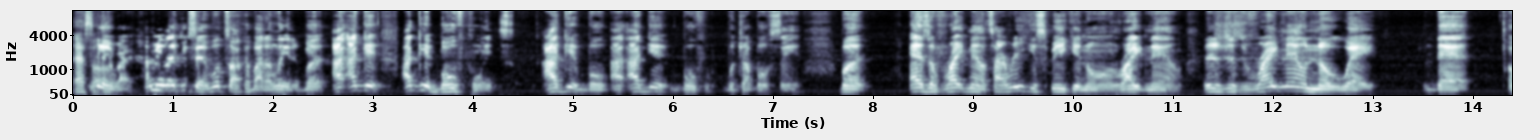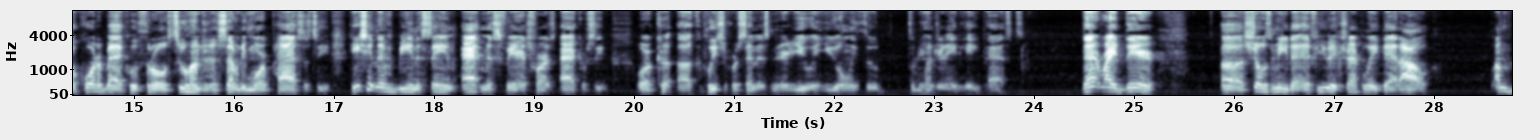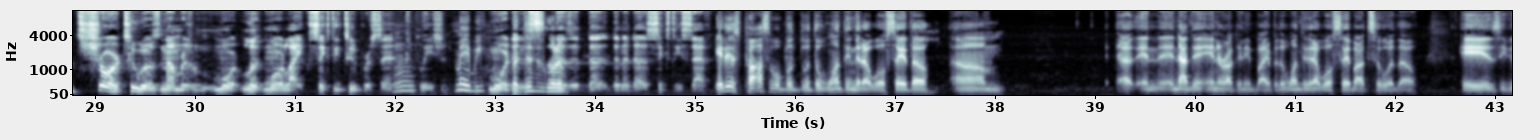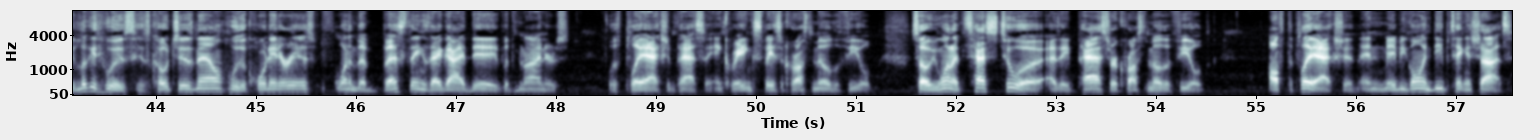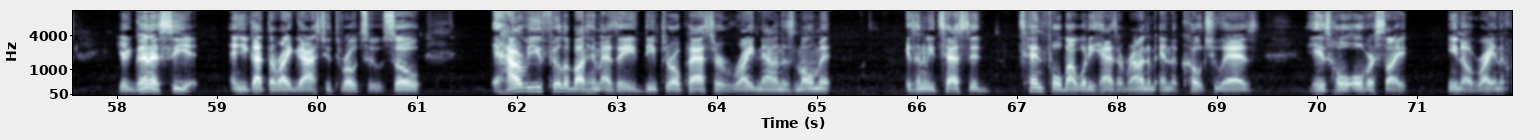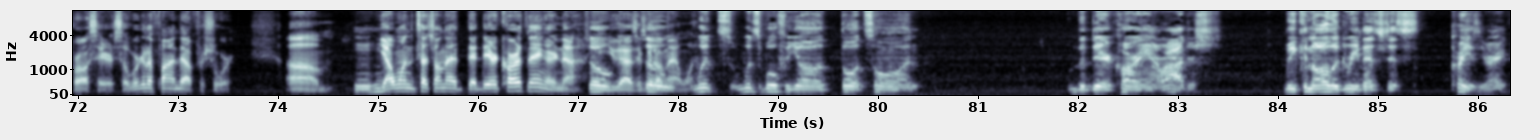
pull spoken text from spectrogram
That's all. Yeah, right. I mean, like you said, we'll talk about it later. But I, I get, I get both points. I get both. I, I get both what y'all both saying. But as of right now, Tyreek is speaking on right now. There's just right now no way that a quarterback who throws 270 more passes to you, he shouldn't even be in the same atmosphere as far as accuracy or uh, completion percentage near you, and you only threw 388 passes. That right there uh, shows me that if you extrapolate that out, I'm sure Tua's numbers more look more like 62 percent Mm. completion, Maybe, more but than this is going to it, does- than it does 67. It is possible, but, but the one thing that I will say though, um, uh, and, and not to interrupt anybody, but the one thing that I will say about Tua though is if you look at who his, his coach is now, who the coordinator is, one of the best things that guy did with the Niners was play action passing and creating space across the middle of the field. So if you want to test Tua as a passer across the middle of the field, off the play action, and maybe going deep taking shots, you're gonna see it, and you got the right guys to throw to. So however you feel about him as a deep throw passer right now in this moment, it's going to be tested tenfold by what he has around him and the coach who has his whole oversight, you know, right in the crosshair. So we're going to find out for sure. Um, Mhm. Y'all want to touch on that that Derek Carr thing or not? So you guys are so good on that one. What's what's both of y'all thoughts on the Derek Carr and Aaron Rodgers? We can all agree that's just crazy, right?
